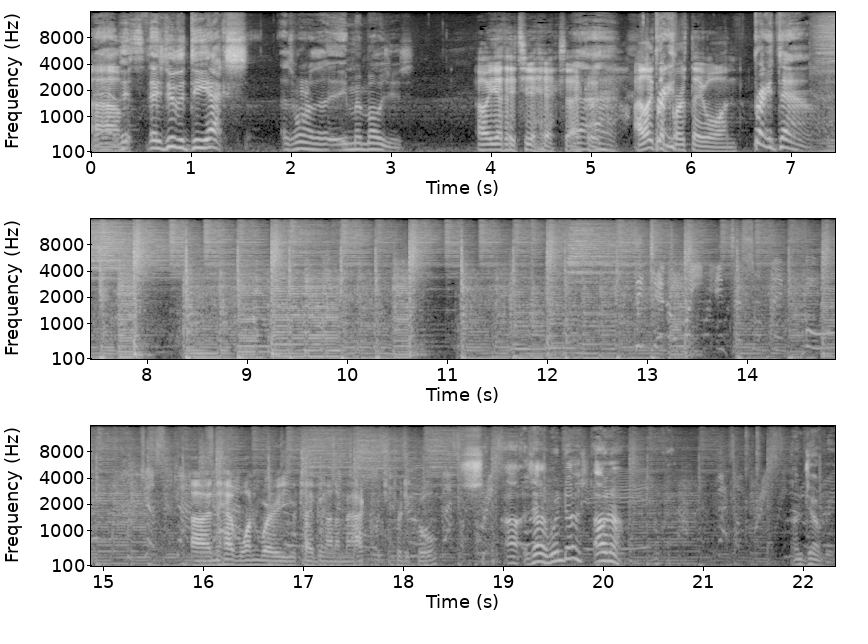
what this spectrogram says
Yeah, Um, they, they do the DX as one of the emojis. oh yeah, they yeah exactly. I like the Bring it- birthday one. Break it down. Uh, and they have one where you're typing on a Mac, which is pretty cool. Uh, is that a Windows? Oh no. Okay. I'm joking.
